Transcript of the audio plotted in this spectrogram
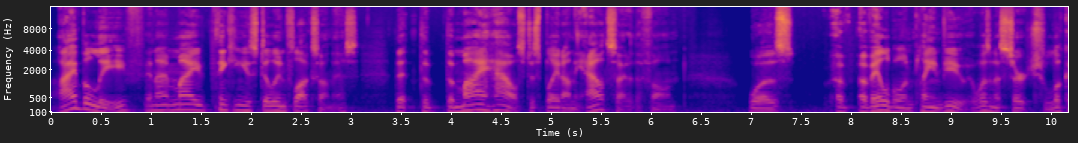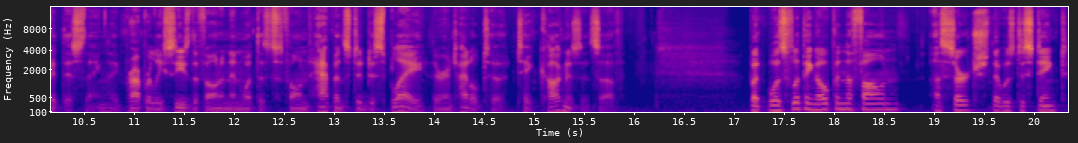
I believe, and I, my thinking is still in flux on this, that the, the My House displayed on the outside of the phone was available in plain view. It wasn't a search look at this thing. They properly seized the phone, and then what this phone happens to display, they're entitled to take cognizance of. But was flipping open the phone a search that was distinct?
